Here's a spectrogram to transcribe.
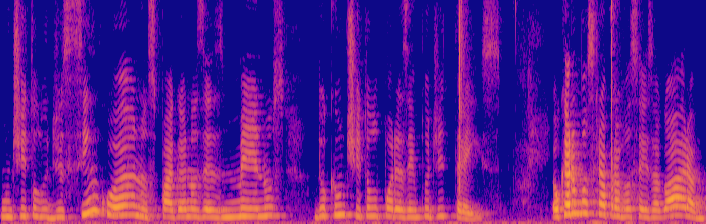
um título de 5 anos pagando às vezes menos do que um título, por exemplo, de 3. Eu quero mostrar para vocês agora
